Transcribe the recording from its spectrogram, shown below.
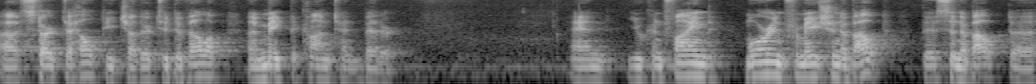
uh, start to help each other to develop and make the content better. And you can find more information about this and about uh,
